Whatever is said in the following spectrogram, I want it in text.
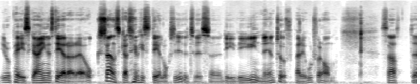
europeiska investerare och svenska till viss del också givetvis. Det, vi är ju inne i en tuff period för dem. Så att eh,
